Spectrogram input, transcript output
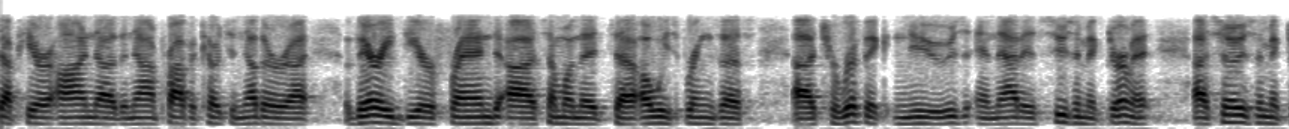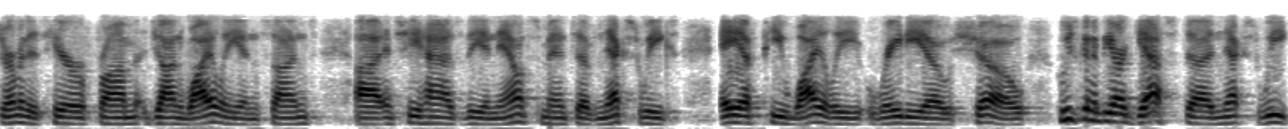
up here on uh, the Nonprofit Coach, another uh, very dear friend, uh, someone that uh, always brings us uh, terrific news, and that is Susan McDermott. Uh, Susan McDermott is here from John Wiley and Sons, and she has the announcement of next week's AFP Wiley radio show. Who's going to be our guest uh, next week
